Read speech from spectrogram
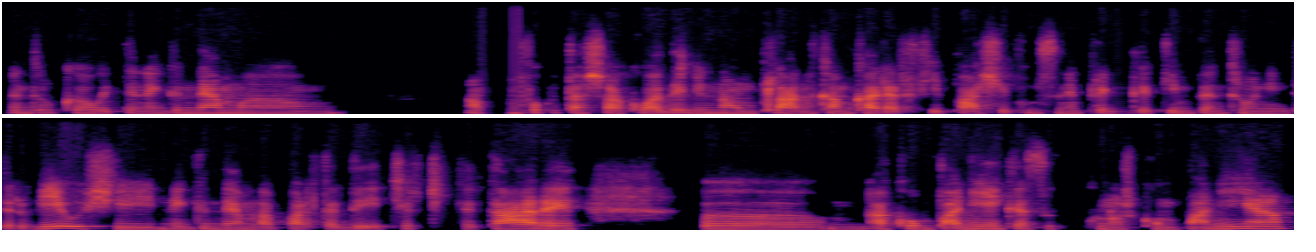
Pentru că, uite, ne gândeam, uh, am făcut așa cu Adelina un plan cam care ar fi pașii, cum să ne pregătim pentru un interviu și ne gândeam la partea de cercetare uh, a companiei, ca să cunoști compania.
